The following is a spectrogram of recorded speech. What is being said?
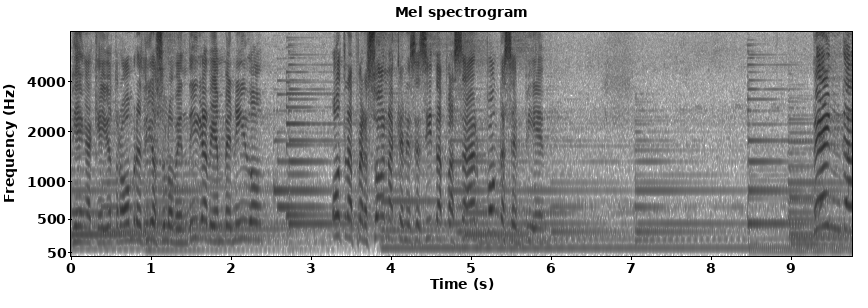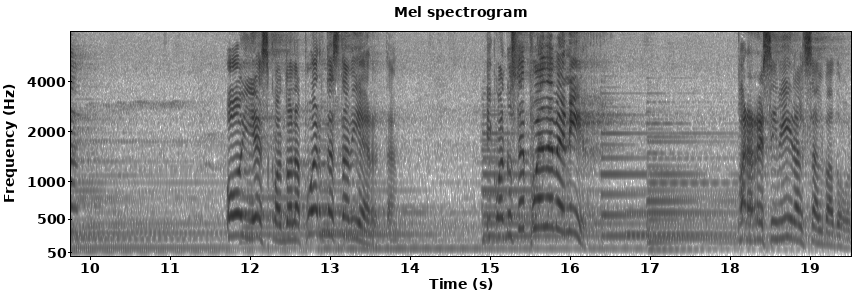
Bien, aquí hay otro hombre, Dios lo bendiga, bienvenido. Otra persona que necesita pasar, póngase en pie. Venga. Hoy es cuando la puerta está abierta. Y cuando usted puede venir para recibir al Salvador.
